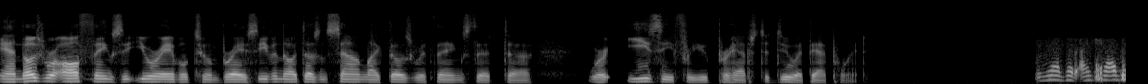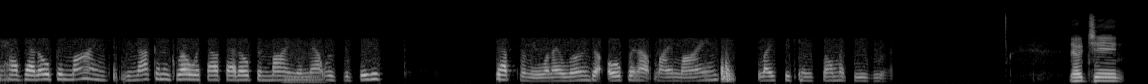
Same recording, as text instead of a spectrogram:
And those were all things that you were able to embrace, even though it doesn't sound like those were things that uh, were easy for you perhaps to do at that point. Yeah, but I had to have that open mind. You're not going to grow without that open mind, and that was the biggest step for me. When I learned to open up my mind, life became so much easier. Now, Jane,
